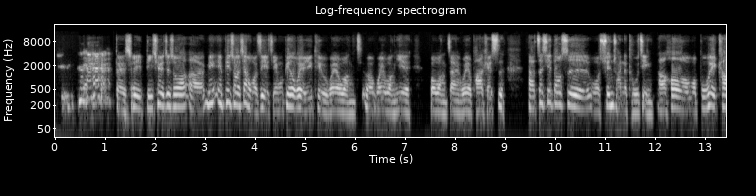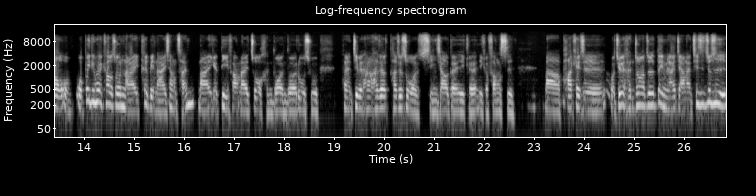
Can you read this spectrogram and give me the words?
去 对，所以的确就是说呃，因因为譬如说像我自己的节目，譬如说我有 YouTube，我有网呃我有网页，我有网站，我有 Podcast。啊，这些都是我宣传的途径，然后我不会靠我，我不一定会靠说哪一特别哪一项产哪一个地方来做很多很多的露出，但基本上它就它就是我行销的一个一个方式。那 Podcast 我觉得很重要，就是对你们来讲呢，其实就是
